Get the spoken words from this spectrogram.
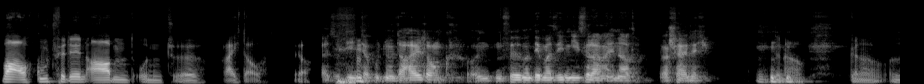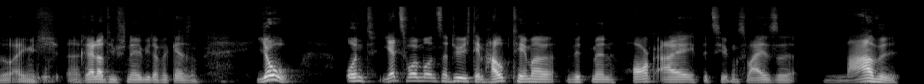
war auch gut für den Abend und äh, reicht auch. Ja. Also dient der guten Unterhaltung und ein Film, an den man sich nie so lange erinnert, wahrscheinlich. Genau, genau. Also eigentlich äh, relativ schnell wieder vergessen. Jo, und jetzt wollen wir uns natürlich dem Hauptthema widmen, Hawkeye beziehungsweise Marvel.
